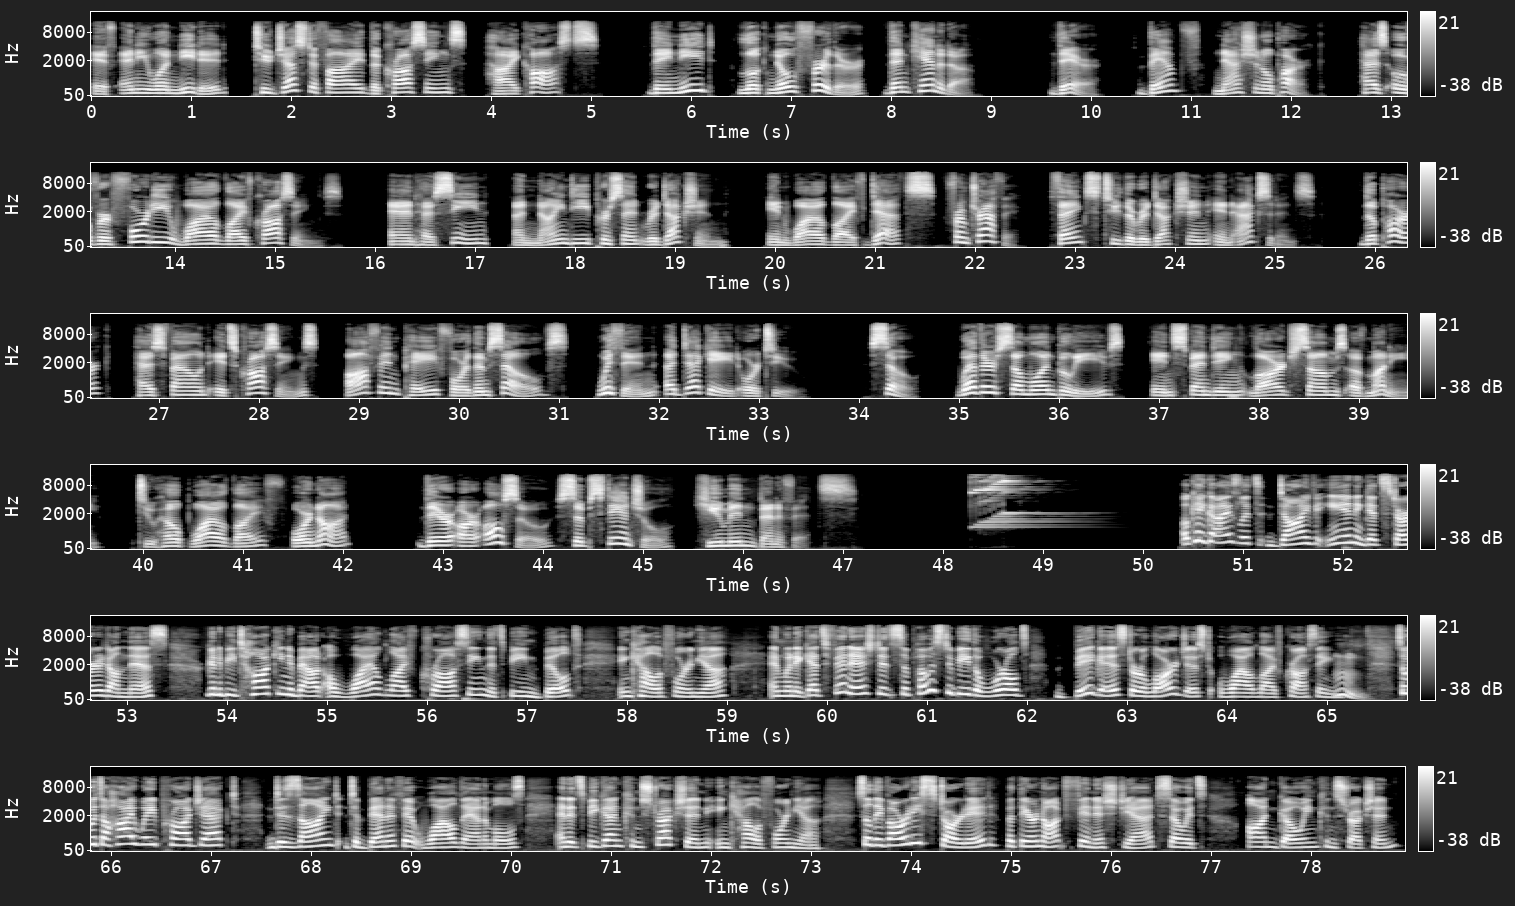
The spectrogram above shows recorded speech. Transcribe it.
If anyone needed to justify the crossing's high costs, they need look no further than Canada. There, Banff National Park has over 40 wildlife crossings and has seen a 90% reduction in wildlife deaths from traffic. Thanks to the reduction in accidents, the park has found its crossings often pay for themselves within a decade or two. So, whether someone believes in spending large sums of money to help wildlife or not, there are also substantial human benefits. Okay, guys, let's dive in and get started on this. We're going to be talking about a wildlife crossing that's being built in California. And when it gets finished, it's supposed to be the world's biggest or largest wildlife crossing. Mm. So it's a highway project designed to benefit wild animals, and it's begun construction in California. So they've already started, but they're not finished yet. So it's ongoing construction.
